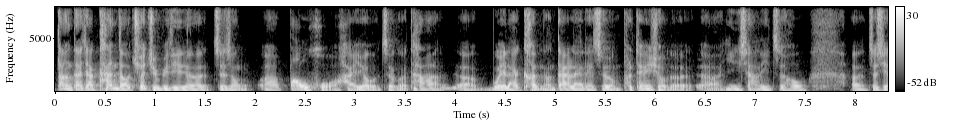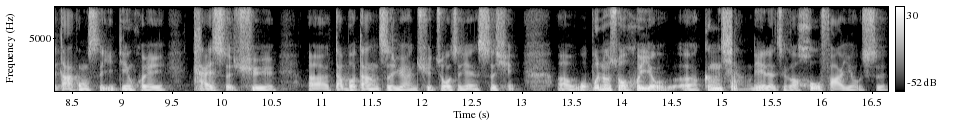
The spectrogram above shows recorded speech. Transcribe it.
当大家看到 ChatGPT 的这种呃爆火，还有这个它呃未来可能带来的这种 potential 的呃影响力之后，呃，这些大公司一定会开始去。呃，double down 资源去做这件事情，呃，我不能说会有呃更强烈的这个后发优势，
